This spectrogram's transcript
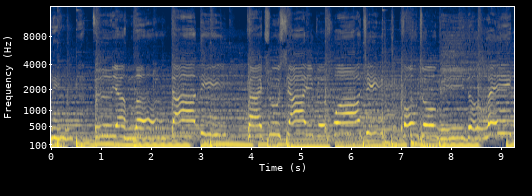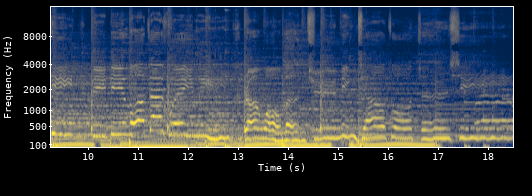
里，了大地，开出下一个花季。风中你的泪滴，滴滴落在回忆里，让我们取名叫做珍惜。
